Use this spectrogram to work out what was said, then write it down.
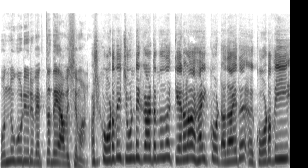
ഒന്നുകൂടി ഒരു വ്യക്തത ആവശ്യമാണ്. പക്ഷേ കോടതി ചൂണ്ടിക്കാട്ടുന്നത് കേരള ഹൈക്കോടതി അതായത് കോടതി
